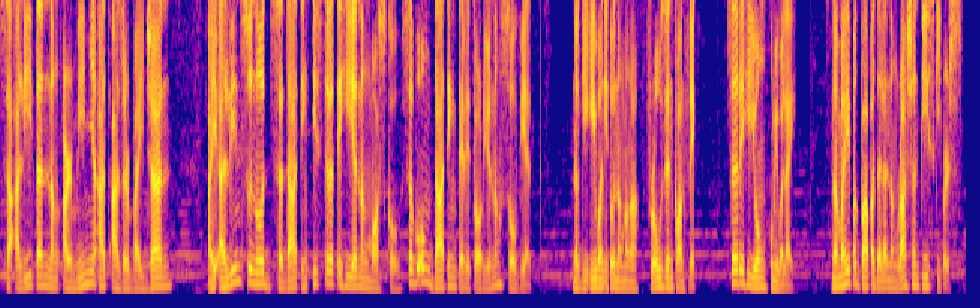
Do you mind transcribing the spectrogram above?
sa alitan ng Armenia at Azerbaijan ay alinsunod sa dating estratehiya ng Moscow sa buong dating teritoryo ng Soviet. Nagiiwan ito ng mga frozen conflict sa rehiyong humiwalay na may pagpapadala ng Russian peacekeepers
